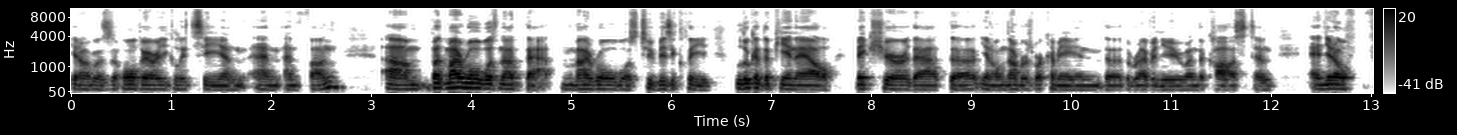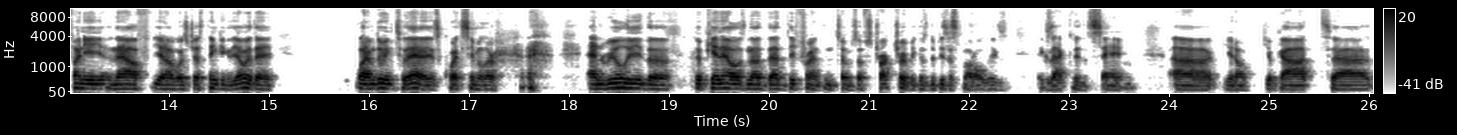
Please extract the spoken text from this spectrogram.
you know it was all very glitzy and and and fun. Um, but my role was not that. My role was to basically look at the P&L, make sure that the you know numbers were coming in, the, the revenue and the cost, and and you know, funny enough, you know, I was just thinking the other day, what I'm doing today is quite similar, and really the the P&L is not that different in terms of structure because the business model is exactly the same. Uh, you know, you've got uh,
